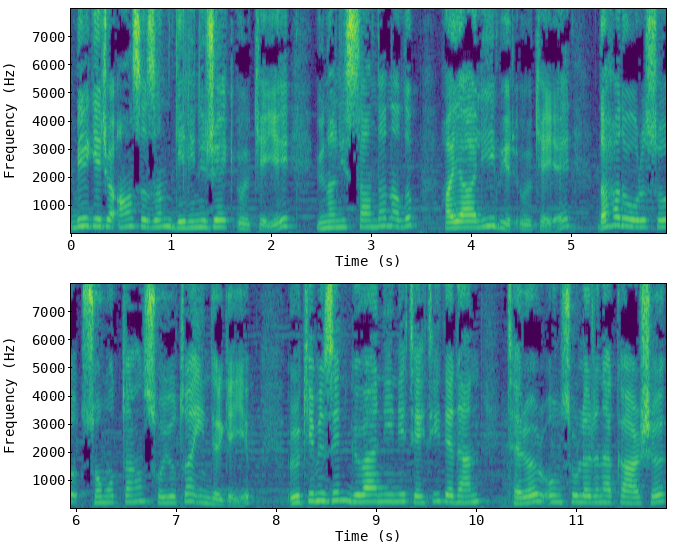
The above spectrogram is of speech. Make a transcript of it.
bir gece ansızın gelinecek ülkeyi Yunanistan'dan alıp hayali bir ülkeye, daha doğrusu somuttan soyuta indirgeyip, ülkemizin güvenliğini tehdit eden terör unsurlarına karşı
